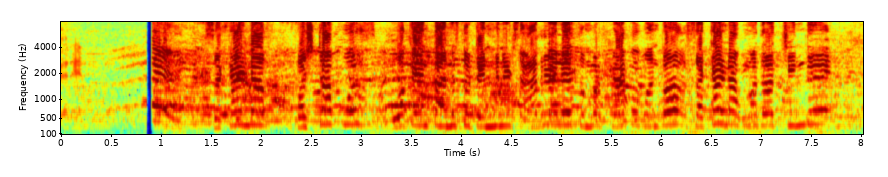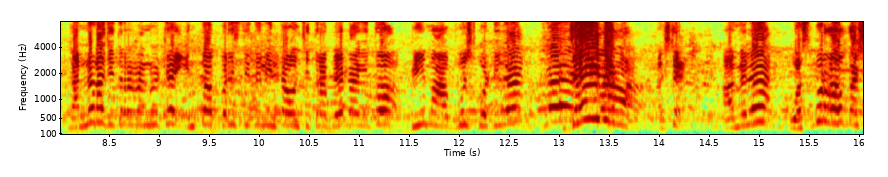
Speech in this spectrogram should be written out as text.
ಬೇರೆ second half first half okay ಅಂತ ಅನ್ನಿಸ್ತು ಟೆನ್ ಮಿನಿಟ್ಸ್ ಆದಮೇಲೆ ತುಂಬ ಟ್ರ್ಯಾಕ್ ಬಂತು. ಸೆಕೆಂಡ್ ಹಾಫ್ ಮಾತ್ರ ಚಿಂದಿ. ಕನ್ನಡ ಚಿತ್ರರಂಗಕ್ಕೆ ಇಂಥ ಪರಿಸ್ಥಿತಿಲಿ ಇಂಥ ಒಂದು ಚಿತ್ರ ಬೇಕಾಗಿತ್ತು ಭೀಮಾ ಬೂಸ್ಟ್ ಕೊಟ್ಟಿದೆ. ಜೈ ಭೀಮಾ! ಅಷ್ಟೇ. ಆಮೇಲೆ ಹೊಸಬರ್ಗೆ ಅವಕಾಶ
